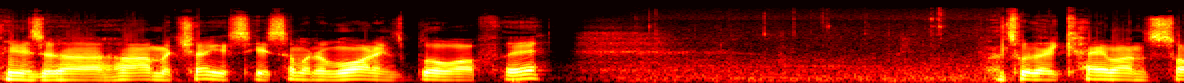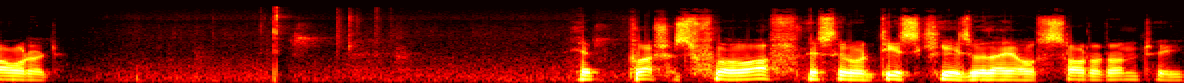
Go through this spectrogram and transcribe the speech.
Here's an uh, armature, you see some of the windings blow off there. That's where they came unsoldered. Yep, brushes flew off. This little disc here is where they all soldered onto.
